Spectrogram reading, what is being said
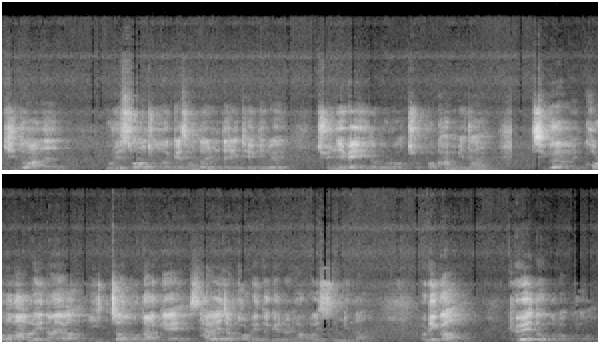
기도하는 우리 수원 종로교회 성도님들이 되기를 주님의 이름으로 축복합니다. 지금 코로나로 인하여 2.5단계 사회적 거리두기를 하고 있습니다. 우리가 교회도 그렇고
